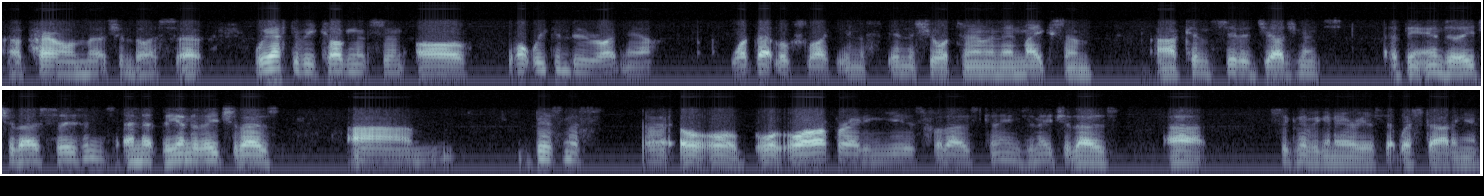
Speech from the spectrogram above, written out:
apparel and merchandise. So we have to be cognizant of what we can do right now, what that looks like in the, in the short term, and then make some uh, considered judgments at the end of each of those seasons and at the end of each of those um, business uh, or, or, or, operating years for those teams in each of those uh, significant areas that we're starting in.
